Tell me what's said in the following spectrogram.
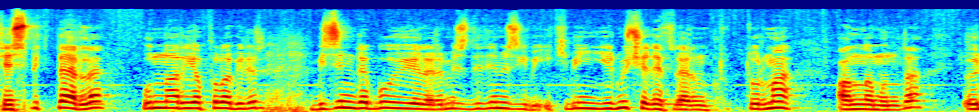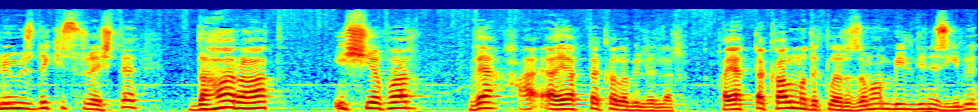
tespitlerle bunlar yapılabilir. Bizim de bu üyelerimiz dediğimiz gibi 2023 hedeflerini tutturma anlamında önümüzdeki süreçte daha rahat iş yapar ve ayakta kalabilirler. Hayatta kalmadıkları zaman bildiğiniz gibi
